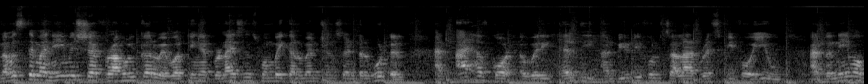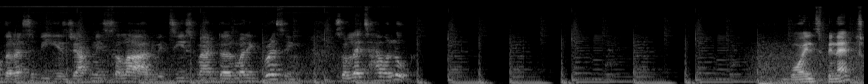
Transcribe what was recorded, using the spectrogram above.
Namaste, my name is Chef Rahul Karve working at Renaissance Mumbai Convention Center Hotel. And I have got a very healthy and beautiful salad recipe for you. And the name of the recipe is Japanese salad with sesame turmeric dressing. So let's have a look. Boiled spinach,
